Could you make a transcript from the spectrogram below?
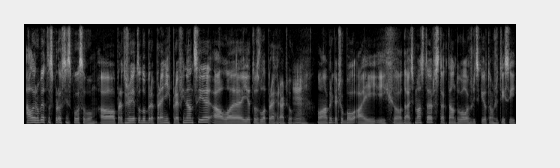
ale robia to sprostým spôsobom. Uh, pretože je to dobre pre nich, pre financie, ale je to zle pre hráčov. Mm. Napríklad, čo bol aj ich Dice Masters, tak tam to bolo vždycky o tom, že ty si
